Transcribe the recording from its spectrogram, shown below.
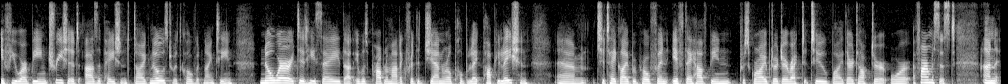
if you are being treated as a patient diagnosed with COVID 19. Nowhere did he say that it was problematic for the general public population um, to take ibuprofen if they have been prescribed or directed to by their doctor or a pharmacist. And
